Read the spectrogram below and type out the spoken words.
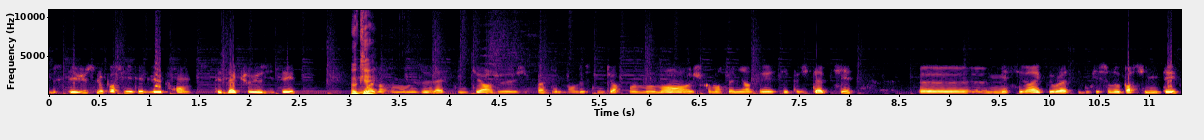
c'était juste l'opportunité de les prendre. C'était de la curiosité. Moi, dans le monde de la sneaker, je j'ai pas tellement de sneakers pour le moment. Je commence à m'y intéresser petit à petit. Euh, mais c'est vrai que voilà, c'est une question d'opportunité.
